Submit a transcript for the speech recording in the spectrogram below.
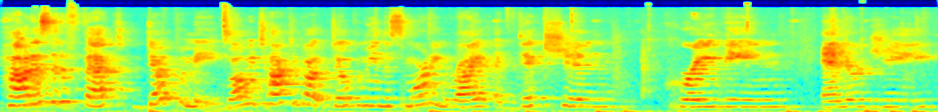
How does it affect dopamine? Well, we talked about dopamine this morning, right? Addiction, craving, energy.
